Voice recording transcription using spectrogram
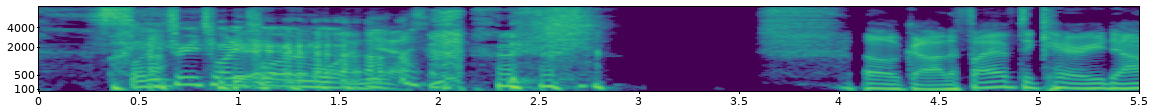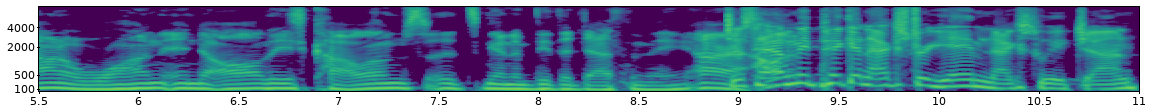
23, 24, and one. Yes. oh god, if I have to carry down a 1 into all these columns, it's going to be the death of me. All right. Just have I'll- me pick an extra game next week, John.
